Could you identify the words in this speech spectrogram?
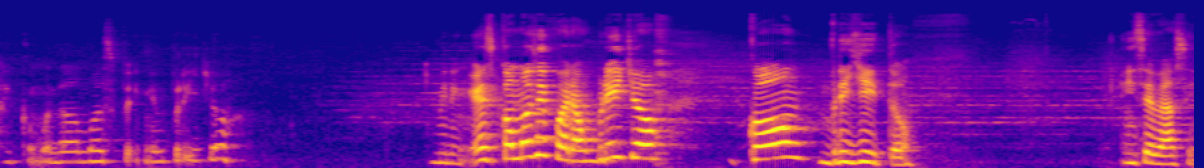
Ay, cómo nada más ven el brillo. Miren, es como si fuera un brillo con brillito. Y se ve así.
